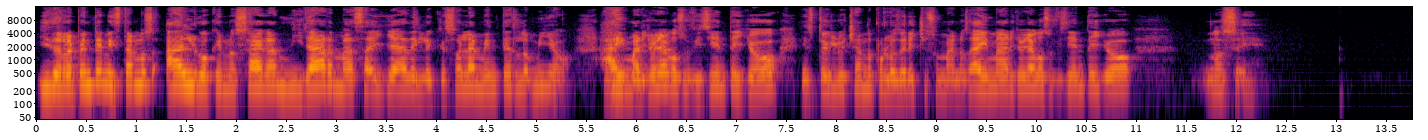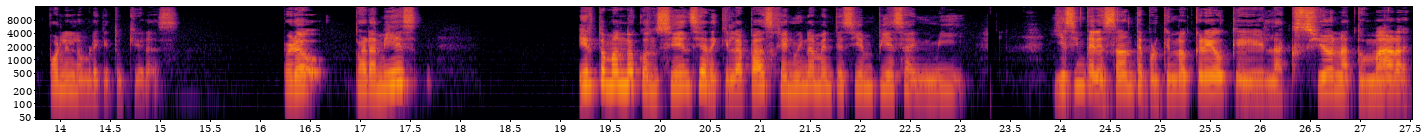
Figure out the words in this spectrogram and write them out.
Y de repente necesitamos algo que nos haga mirar más allá de lo que solamente es lo mío. Ay, Mar, yo ya hago suficiente, yo estoy luchando por los derechos humanos. Ay, Mar, yo ya hago suficiente, yo no sé. Ponle el nombre que tú quieras. Pero para mí es ir tomando conciencia de que la paz genuinamente sí empieza en mí y es interesante porque no creo que la acción a tomar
